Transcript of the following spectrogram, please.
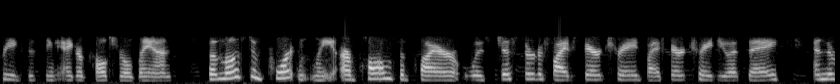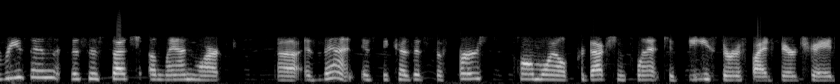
pre-existing agricultural land. But most importantly, our palm supplier was just certified fair trade by Fair Trade USA. And the reason this is such a landmark uh, event is because it's the first palm oil production plant to be certified fair trade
